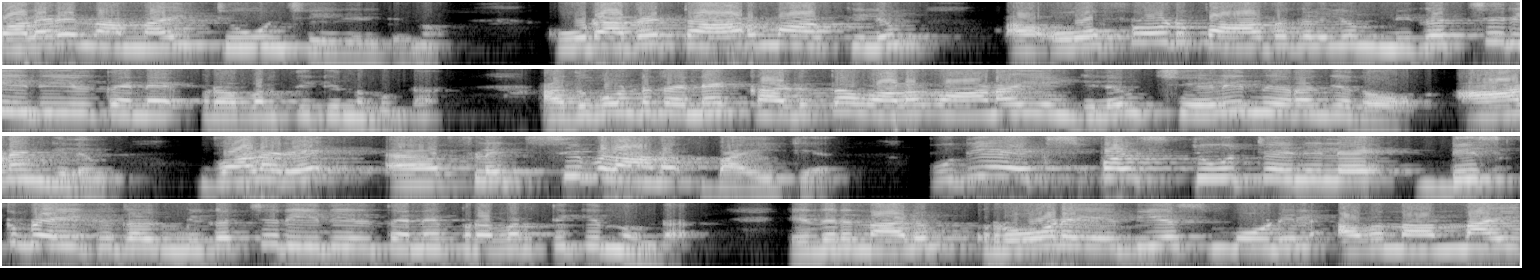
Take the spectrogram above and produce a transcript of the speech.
വളരെ നന്നായി ട്യൂൺ ചെയ്തിരിക്കുന്നു. കൂടാതെ ടാർമാർക്കിലും ഓഫ് റോഡ് പാതകളിലും മികച്ച രീതിയിൽ തന്നെ പ്രവർത്തിക്കുന്നുമുണ്ട്. അതുകൊണ്ട് തന്നെ കടുത്ത വളവാണ് എങ്കിലും ചെളി നിറഞ്ഞതോ ആണെങ്കിലും വളരെ ഫ്ലെക്സിബിൾ ആണ് ബൈക്ക് പുതിയ എക്സ്പൾസ് ടു ടെന്നിലെ ഡിസ്ക് ബ്രേക്കുകൾ മികച്ച രീതിയിൽ തന്നെ പ്രവർത്തിക്കുന്നുണ്ട്. എന്നിരുന്നാലും റോഡ് എ ബി എസ് മോഡിൽ അവ നന്നായി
